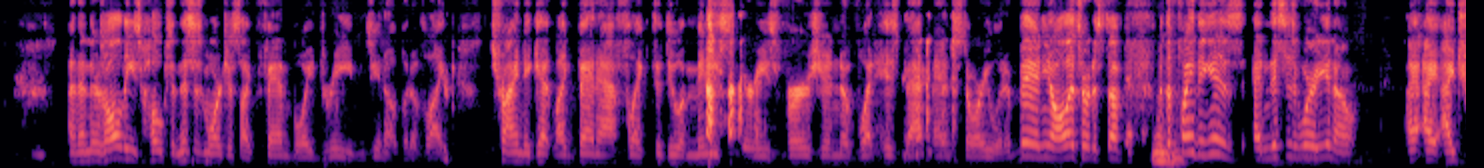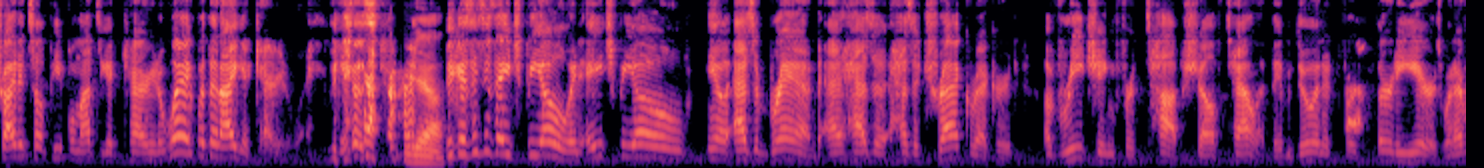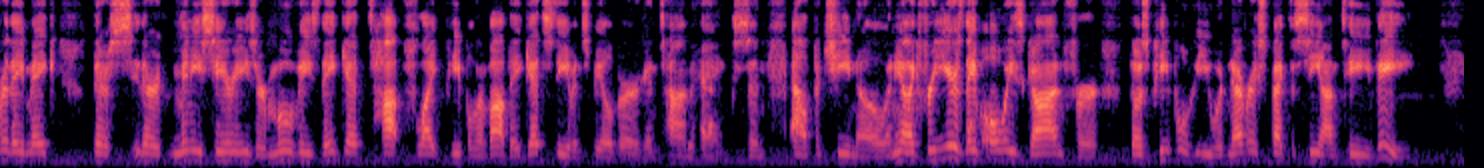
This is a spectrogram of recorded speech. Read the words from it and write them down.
And then there's all these hopes, and this is more just like fanboy dreams, you know, but of like trying to get like Ben Affleck to do a miniseries version of what his Batman story would have been, you know, all that sort of stuff. But the funny thing is, and this is where you know, I, I, I try to tell people not to get carried away, but then I get carried away because Yeah. because this is HBO, and HBO, you know, as a brand, has a has a track record of reaching for top shelf talent. They've been doing it for thirty years. Whenever they make their their mini series or movies, they get top flight people involved. They get Steven Spielberg and Tom Hanks and Al Pacino, and you know, like for years they've always gone for those people who you would never expect to see on TV.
